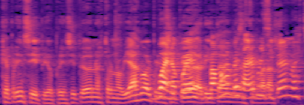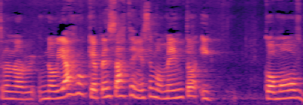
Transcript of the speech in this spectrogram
¿Qué principio? ¿Principio de nuestro noviazgo? ¿Al principio Bueno, pues de ahorita vamos a empezar el principio de nuestro no- noviazgo. ¿Qué pensaste en ese momento y cómo,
